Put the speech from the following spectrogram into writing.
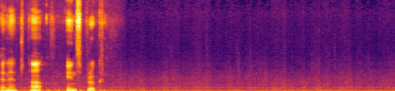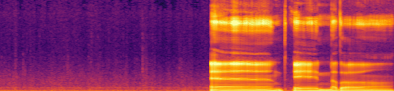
Can it? Oh, Innsbruck. And another.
